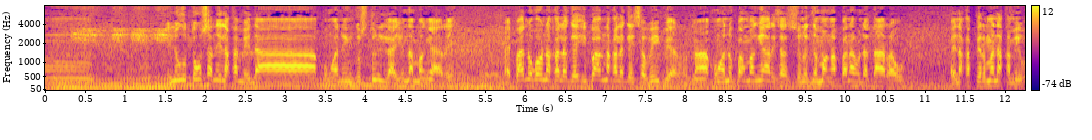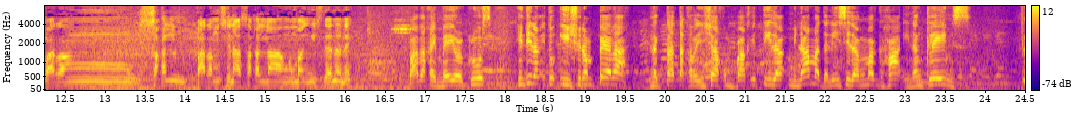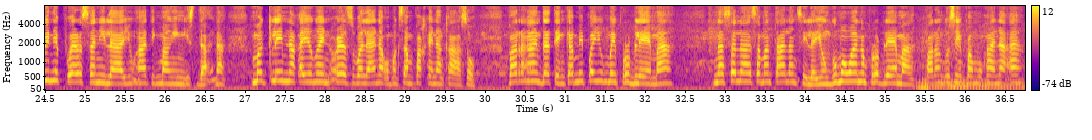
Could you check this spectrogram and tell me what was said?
inuutosan nila kami na kung ano yung gusto nila, yun ang mangyari. Ay paano kung nakalagay, iba ang nakalagay sa waiver na kung ano pang mangyari sa susunod ng mga panahon at araw, ay nakapirma na kami. Parang sakal, parang sinasakal ng mangisda nun eh. Para kay Mayor Cruz, hindi lang ito issue ng pera. Nagtataka rin siya kung bakit tila minamadali silang maghain ng claims. Pinipwersa nila yung ating mangingisda na mag-claim na kayo ngayon or else wala na o magsampa kayo ng kaso. Parang ang dating, kami pa yung may problema. Nasa la, samantalang sila, yung gumawa ng problema, parang gusto yung pamukha na, ah,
